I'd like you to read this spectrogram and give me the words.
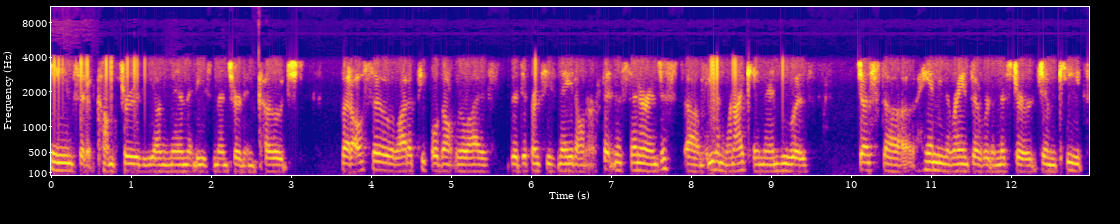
teams that have come through, the young men that he's mentored and coached, but also a lot of people don't realize the difference he's made on our fitness center. And just um, even when I came in, he was just uh, handing the reins over to Mr. Jim Keats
